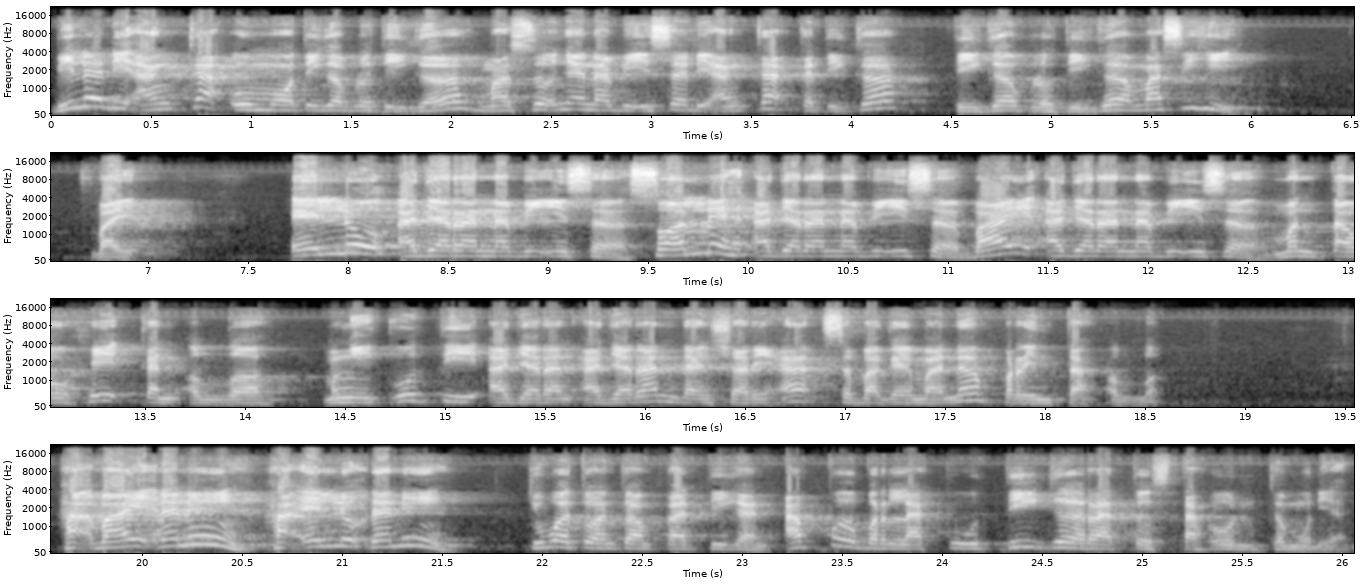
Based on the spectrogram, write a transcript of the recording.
Bila diangkat umur 33, maksudnya Nabi Isa diangkat ketika 33 Masihi. Baik. Elok ajaran Nabi Isa, soleh ajaran Nabi Isa, baik ajaran Nabi Isa, mentauhidkan Allah, mengikuti ajaran-ajaran dan syariat sebagaimana perintah Allah. Hak baik dah ni, hak elok dah ni. Cuba tuan-tuan perhatikan, apa berlaku 300 tahun kemudian?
